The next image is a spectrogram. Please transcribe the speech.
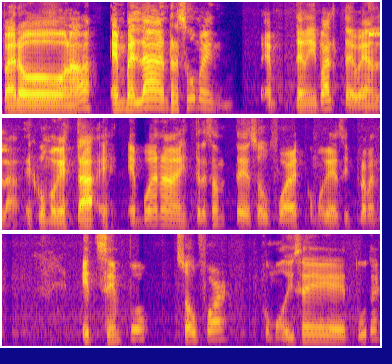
Pero nada, en verdad, en resumen, em- de mi parte, véanla. Es como que está, es, es buena, es interesante. So far es como que simplemente. It's simple, so far, como dice Tute.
